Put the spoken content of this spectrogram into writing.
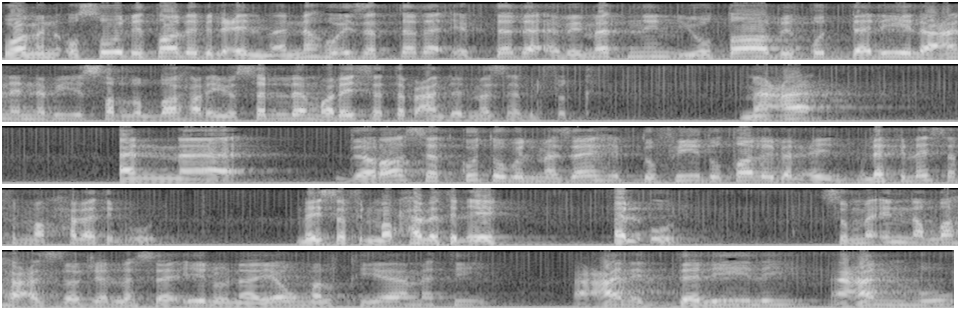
ومن أصول طالب العلم أنه إذا ابتدأ ابتدأ بمتن يطابق الدليل عن النبي صلى الله عليه وسلم وليس تبعا للمذهب الفقهي مع أن دراسة كتب المذاهب تفيد طالب العلم لكن ليس في المرحلة الأولى ليس في المرحلة الإيه؟ الأولى ثم إن الله عز وجل سائلنا يوم القيامة عن الدليل عنه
